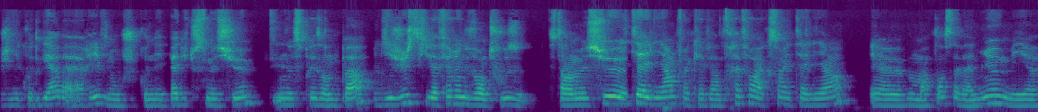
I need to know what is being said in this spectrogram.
gynéco de garde arrive, donc je connais pas du tout ce monsieur. Il ne se présente pas. Il dit juste qu'il va faire une ventouse. C'est un monsieur italien, enfin qui avait un très fort accent italien. Et euh, bon, maintenant ça va mieux, mais euh,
